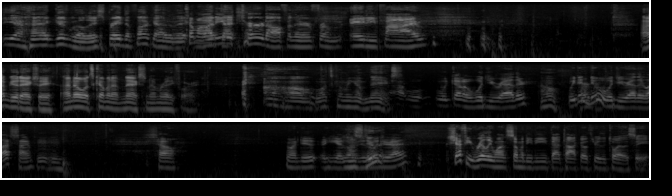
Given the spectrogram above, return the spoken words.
Yeah, at Goodwill, they sprayed the fuck out of it. Come on, wiped eat that it. turd off of there from '85. I'm good, actually. I know what's coming up next, and I'm ready for it. Oh, what's coming up next? Uh, w- We got a would you rather. Oh, We didn't do a would you rather last time, mm-mm. So. You want to do? Are you guys want to do, do the would it. you rather? Sheffy really wants somebody to eat that taco through the toilet seat.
